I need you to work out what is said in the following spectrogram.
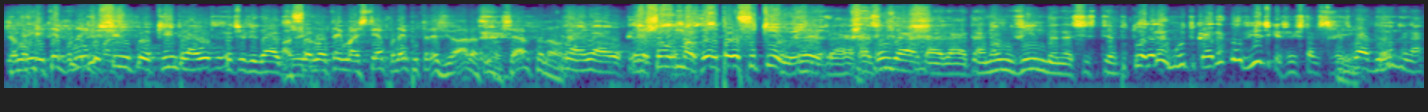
Já não tem tempo nem Deixei um pouquinho para outras atividades. O senhor não tem mais tempo nem por 13 horas, tá certo não? Não, não. Deixou alguma coisa para o futuro. É, a razão da, da, da, não vinda nesses tempos todo era muito cara da Covid, que a gente estava se resguardando, né?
